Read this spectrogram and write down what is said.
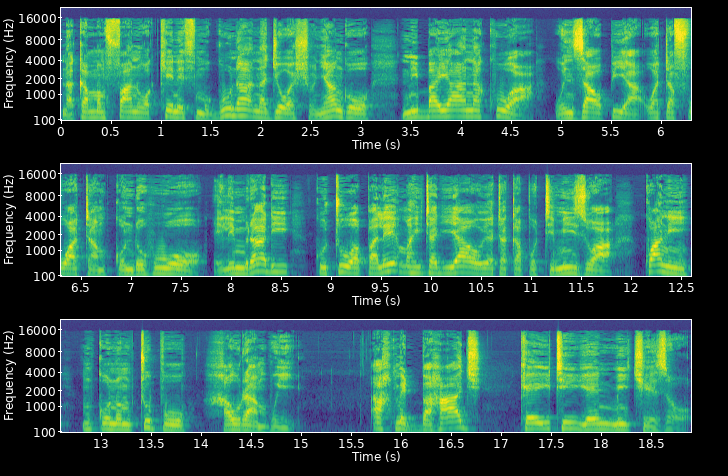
na kama mfano wa Kenneth Muguna na Joash Onyango, ni bayana kuwa wenzao pia watafuata mkondo huo, ili mradi kutua pale mahitaji yao yatakapotimizwa, kwani mkono mtupu haurambwi. Ahmed Bahaj, KTN Michezo.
